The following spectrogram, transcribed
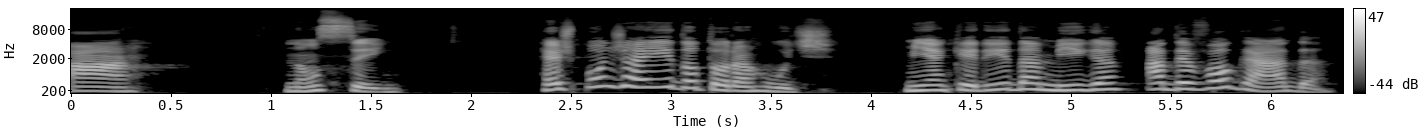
Ah, não sei. Responde aí, doutora Ruth, minha querida amiga advogada.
